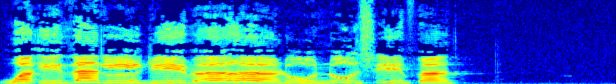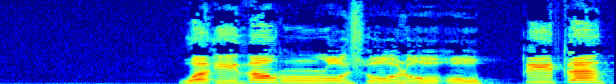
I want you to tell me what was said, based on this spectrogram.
واذا الجبال نسفت واذا الرسل اقتت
